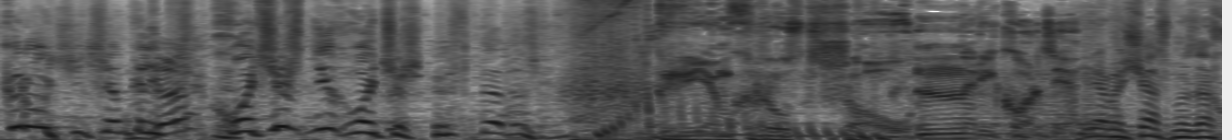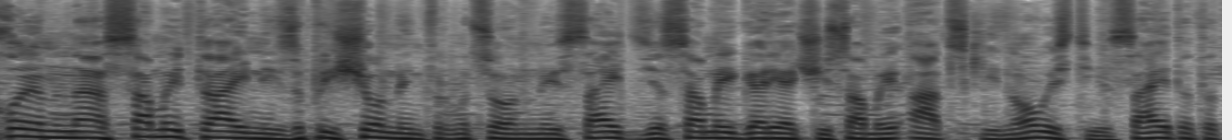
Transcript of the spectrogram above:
Круче, чем ключик. Да? Хочешь, не хочешь. Да. Крем-хруст-шоу на рекорде. Прямо сейчас мы заходим на самый тайный, запрещенный информационный сайт, где самые горячие, самые адские новости. И сайт этот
